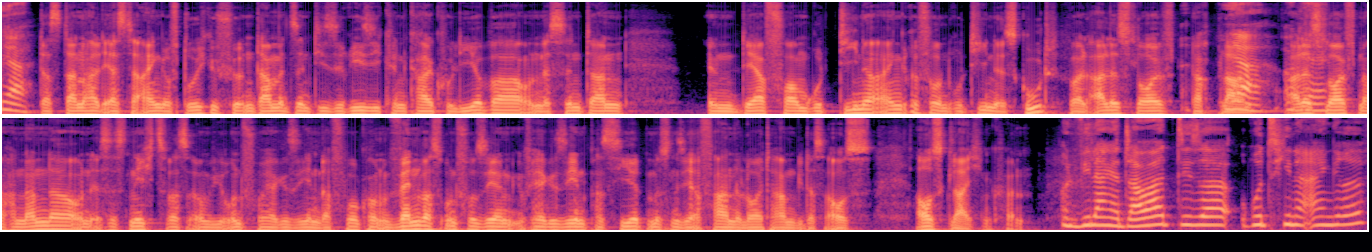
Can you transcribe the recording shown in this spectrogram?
Ja. Dass dann halt erst der Eingriff durchgeführt und damit sind diese Risiken kalkulierbar. Und es sind dann in der Form Routineeingriffe und Routine ist gut, weil alles läuft nach Plan. Ja, okay. Alles läuft nacheinander und es ist nichts, was irgendwie unvorhergesehen davor kommt. Und wenn was unvorhergesehen passiert, müssen sie erfahrene Leute haben, die das aus, ausgleichen können. Und wie lange dauert dieser Routineeingriff?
